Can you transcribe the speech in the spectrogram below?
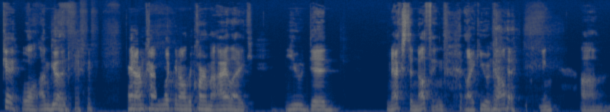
okay, well, I'm good. and I'm kind of looking out the corner of my eye like, you did next to nothing. like you accomplished. Um,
